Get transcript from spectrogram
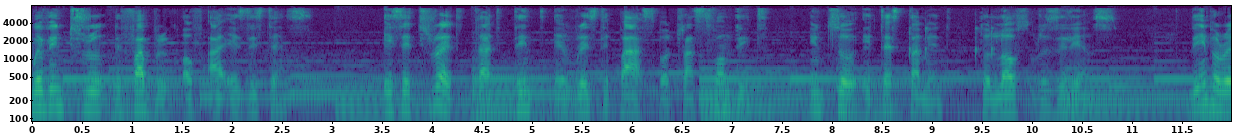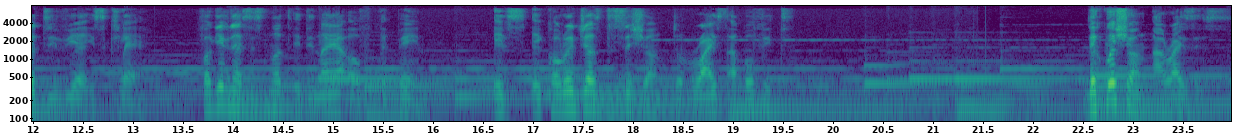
weaving through the fabric of her existence. It's a thread that didn't erase the past but transformed it into a testament to love's resilience. The imperative here is clear. Forgiveness is not a denial of the pain, it's a courageous decision to rise above it. The question arises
